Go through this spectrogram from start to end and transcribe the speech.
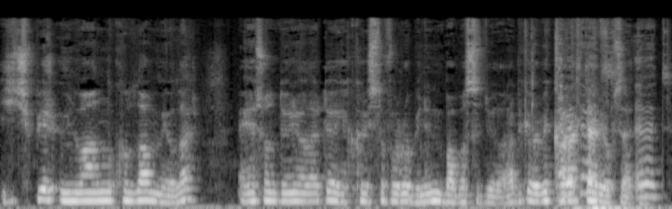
Hiçbir ünvanını kullanmıyorlar. En son dönüyorlar diyor ki Christopher Robin'in babası diyorlar. Halbuki öyle bir karakter evet, evet. yok zaten. Evet.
